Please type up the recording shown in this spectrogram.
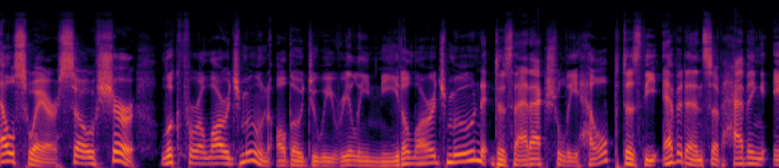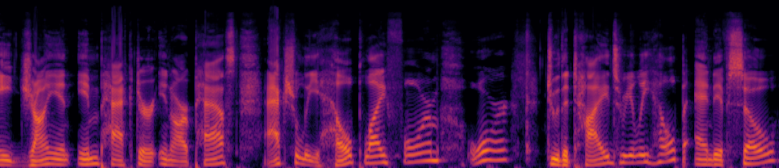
elsewhere. So, sure, look for a large moon. Although, do we really need a large moon? Does that actually help? Does the evidence of having a giant impactor in our past actually help life form? Or do the tides really help? And if so,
